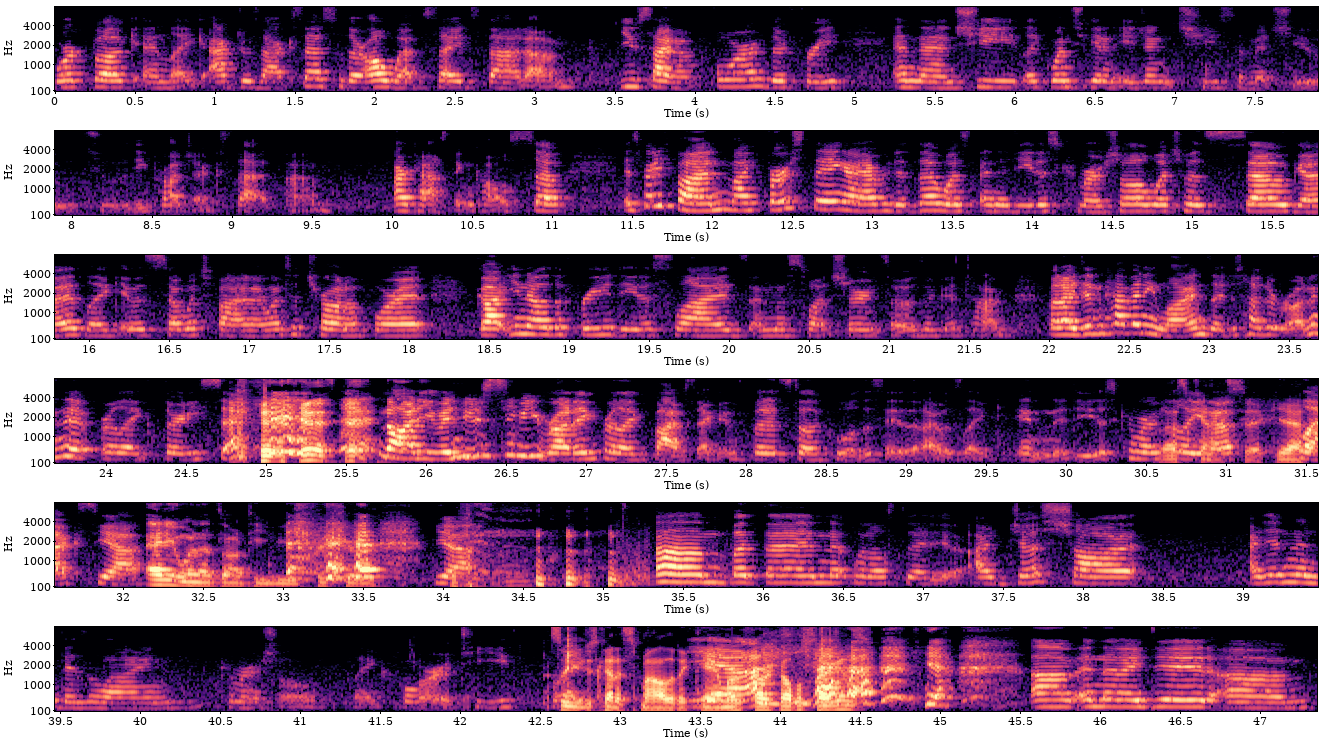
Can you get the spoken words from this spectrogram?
Workbook, and like Actors Access. So they're all websites that um, you sign up for. They're free, and then she like once you get an agent, she submits you to the projects that um, are casting calls. So it's pretty fun. My first thing I ever did though was an Adidas commercial, which was so good. Like it was so much fun. I went to Toronto for it. Got you know the free Adidas slides and the sweatshirt, so it was a good time. But I didn't have any lines. I just had to run in it for like 30 seconds. Not even. You just see me running for like five seconds. But it's still cool to say that I was like in the Adidas commercial. That's you kind know, of sick, yeah. flex. Yeah. Anyone that's on TV for sure. Yeah. Um, but then what else did I do? I just shot. I did an Invisalign commercial, like for teeth. so you just kind of smiled at a camera Yeah, for a couple yeah, seconds? Yeah. Um, and then I did. Um,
